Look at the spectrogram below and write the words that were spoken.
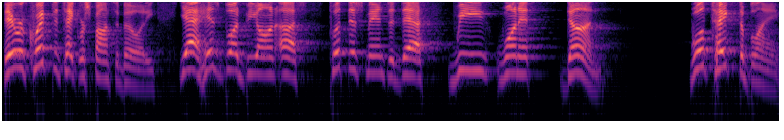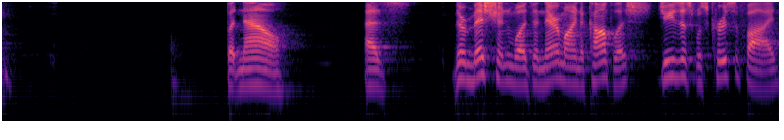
They were quick to take responsibility. Yeah, his blood be on us. Put this man to death. We want it done. We'll take the blame. But now, as their mission was in their mind accomplished, Jesus was crucified.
